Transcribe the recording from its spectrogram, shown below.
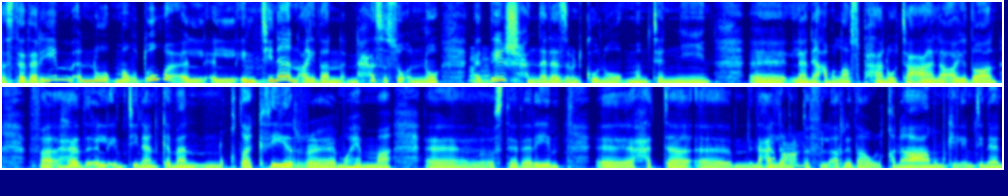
أستاذ ريم إنه موضوع الامتنان أيضا نحسسه إنه قديش إحنا لازم نكونوا ممتنين آه لنعم الله سبحانه وتعالى أيضا. فهذا الامتنان كمان نقطة كثير آه، مهمة آه أستاذ ريم. آه حتى آه نعلم طبعا. الطفل الرضا والقناعة. ممكن الامتنان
